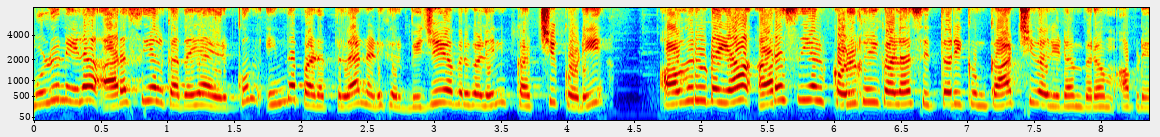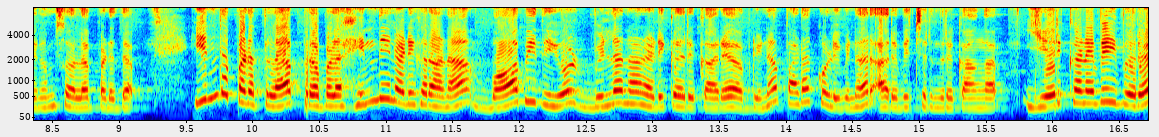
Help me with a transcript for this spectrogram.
முழுநில அரசியல் கதையா இருக்கும் இந்த படத்துல நடிகர் விஜய் அவர்களின் கட்சி கொடி அவருடைய அரசியல் கொள்கைகளை சித்தரிக்கும் காட்சிகள் இடம்பெறும் அப்படின்னு சொல்லப்படுது. இந்த படத்தில் பிரபல ஹிந்தி நடிகரான பாபி தியோல் வில்லனா நடிக்க இருக்காரு அப்படின்னு படக்குழுவினர் அறிவிச்சிருந்திருக்காங்க. ஏற்கனவே இவர்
